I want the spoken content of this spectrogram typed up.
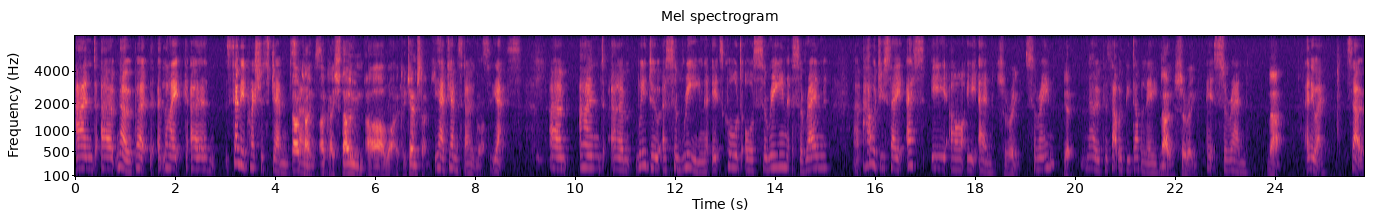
and uh, no, but uh, like uh, semi-precious gemstones. Okay. Okay. Stone. Ah, right. Okay. Gemstones. Yeah, gemstones. Right. Yes. Um, and um, we do a serene. It's called or serene, seren. Uh, how would you say S E R E N? Serene. Serene? Yeah. No, because that would be double E. No. Serene. It's seren. Nah. Anyway, so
